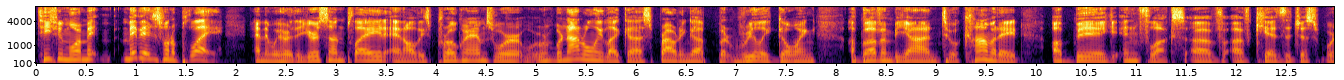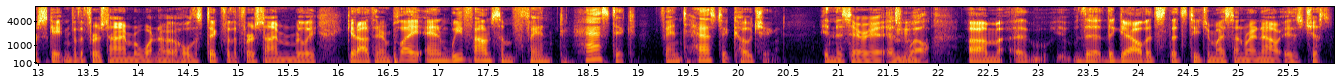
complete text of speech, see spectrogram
teach me more. Maybe I just want to play." And then we heard that your son played, and all these programs were were, not only like uh, sprouting up, but really going above and beyond to accommodate a big influx of of kids that just were skating for the first time or wanting to hold a stick for the first time and really get out there and play. And we found some fantastic, fantastic coaching in this area as well. Um, uh, the the gal that's that's teaching my son right now is just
